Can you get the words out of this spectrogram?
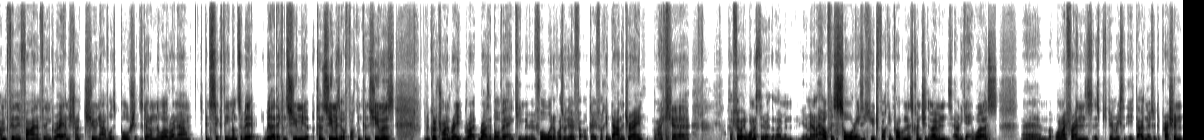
I'm feeling fine. I'm feeling great. I'm just trying to tune out of all this bullshit that's going on in the world right now. It's been 16 months of it. We let it consume consumers. It will fucking consumers. We've got to try and ri- rise above it and keep moving forward. Otherwise, we go fu- go fucking down the drain. Like uh, I feel like they want us to do it at the moment. You know, mental health is soaring. It's a huge fucking problem in this country at the moment. It's only getting worse. Um, one of my friends has been recently diagnosed with depression.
